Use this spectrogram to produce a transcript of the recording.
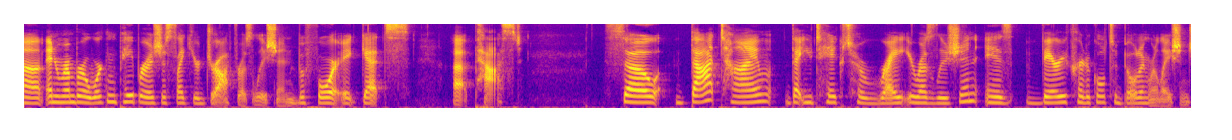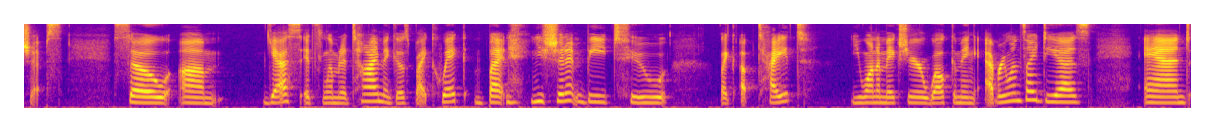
um, and remember, a working paper is just like your draft resolution before it gets uh, passed. So, that time that you take to write your resolution is very critical to building relationships. So, um, yes, it's limited time, it goes by quick, but you shouldn't be too like uptight. You want to make sure you're welcoming everyone's ideas and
